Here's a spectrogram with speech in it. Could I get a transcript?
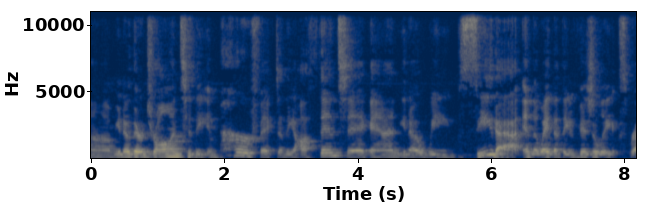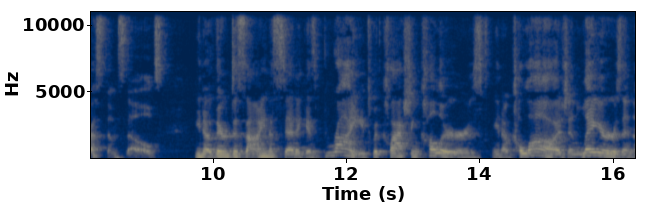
Um, you know, they're drawn to the imperfect and the authentic. And, you know, we see that in the way that they visually express themselves you know their design aesthetic is bright with clashing colors you know collage and layers and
